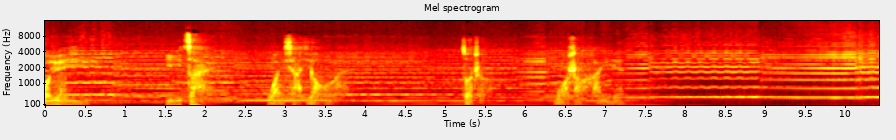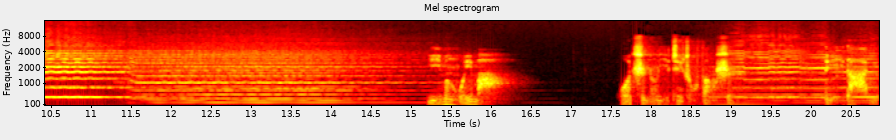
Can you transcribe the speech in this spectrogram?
我愿意一再弯下腰来。作者：陌上寒烟。以梦为马，我只能以这种方式抵达你，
